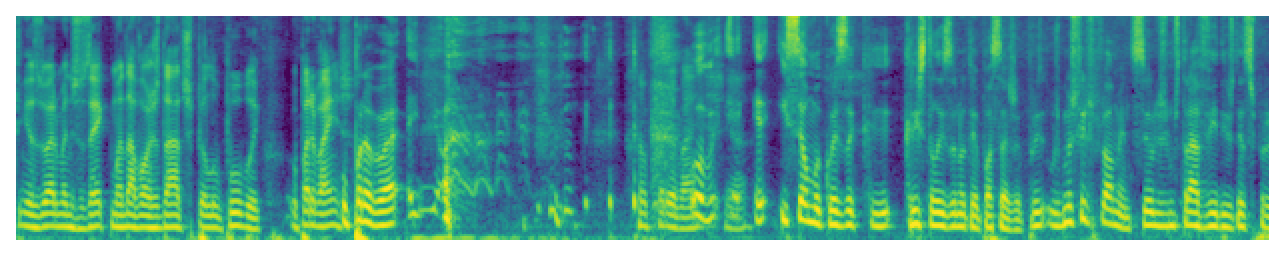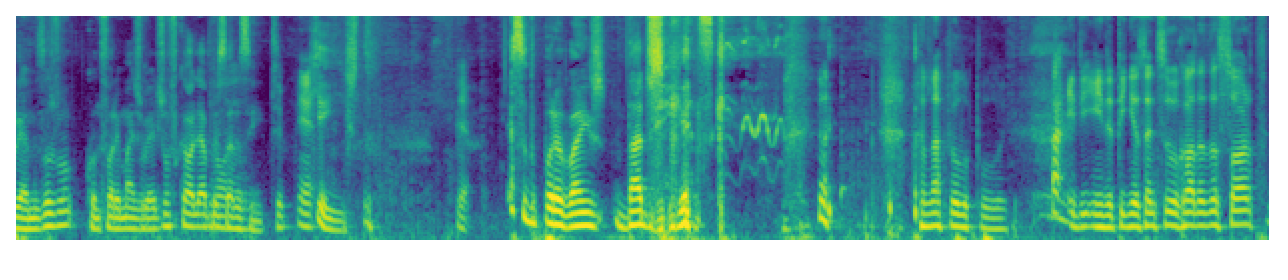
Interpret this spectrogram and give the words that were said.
tinhas o Herman José que mandava os dados pelo público. O parabéns. O parabéns. o parabéns. Isso é uma coisa que cristaliza no tempo. Ou seja, os meus filhos, provavelmente, se eu lhes mostrar vídeos desses programas, eles vão, quando forem mais velhos, vão ficar a olhar e pensar assim: tipo, é. que é isto? Yeah. Essa do parabéns, dados gigantes. Andar pelo público. Ah, e ainda tinhas antes o Roda da Sorte,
